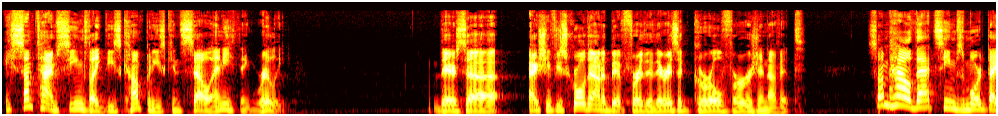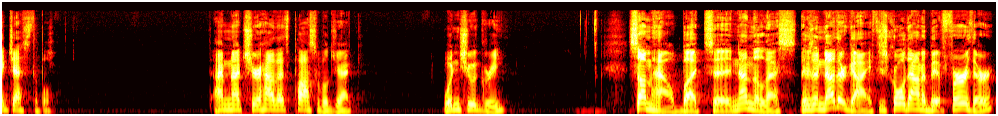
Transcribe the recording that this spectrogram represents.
It sometimes seems like these companies can sell anything, really. There's a actually, if you scroll down a bit further, there is a girl version of it. Somehow that seems more digestible. I'm not sure how that's possible, Jack. Wouldn't you agree? Somehow, but uh, nonetheless, there's another guy. If you scroll down a bit further,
